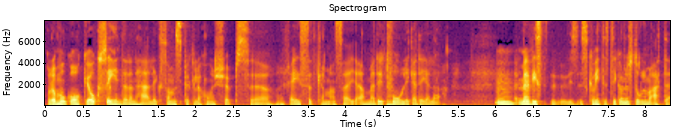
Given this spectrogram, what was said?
Och de åker också in i den här liksom spekulationsköpsracet kan man säga. Men det är två olika delar. Mm. Men visst ska vi inte sticka under stolen med att det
